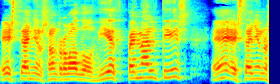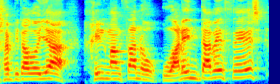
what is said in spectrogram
Este año nos han robado 10 penaltis, eh, este año nos ha pitado ya Gil Manzano 40 veces,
